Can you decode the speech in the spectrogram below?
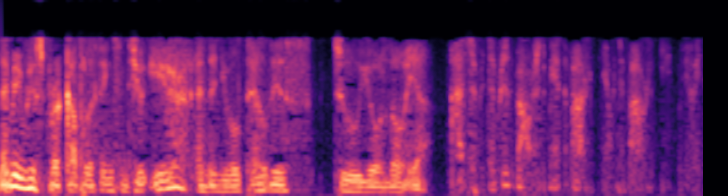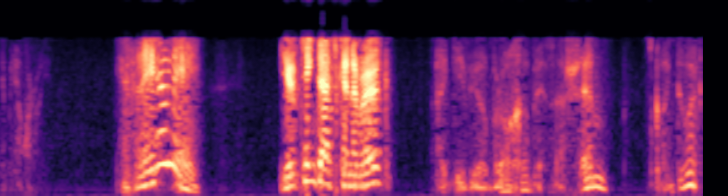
Let me whisper a couple of things into your ear, and then you will tell this to your lawyer. Really? You think that's going to work? I give you a bracha, Bez Hashem. It's going to work.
